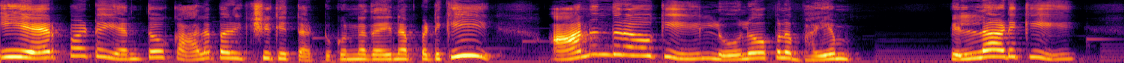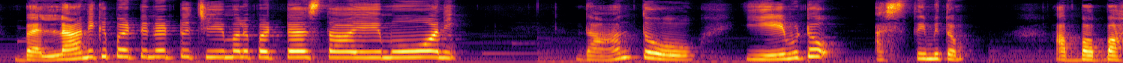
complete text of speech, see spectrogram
ఈ ఏర్పాటు ఎంతో కాలపరీక్షకి తట్టుకున్నదైనప్పటికీ ఆనందరావుకి లోపల భయం. పిల్లాడికి బెల్లానికి పట్టినట్టు చీమలు పట్టేస్తాయేమో అని. దాంతో ఏమిటో అస్థిమితం. అబ్బబ్బా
